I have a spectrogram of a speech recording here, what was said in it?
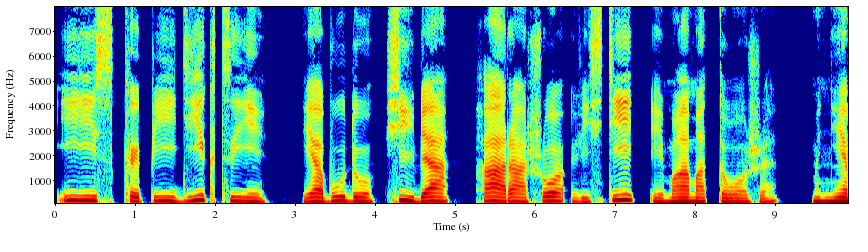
экспедикции. Я буду себя хорошо вести, и мама тоже. Мне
